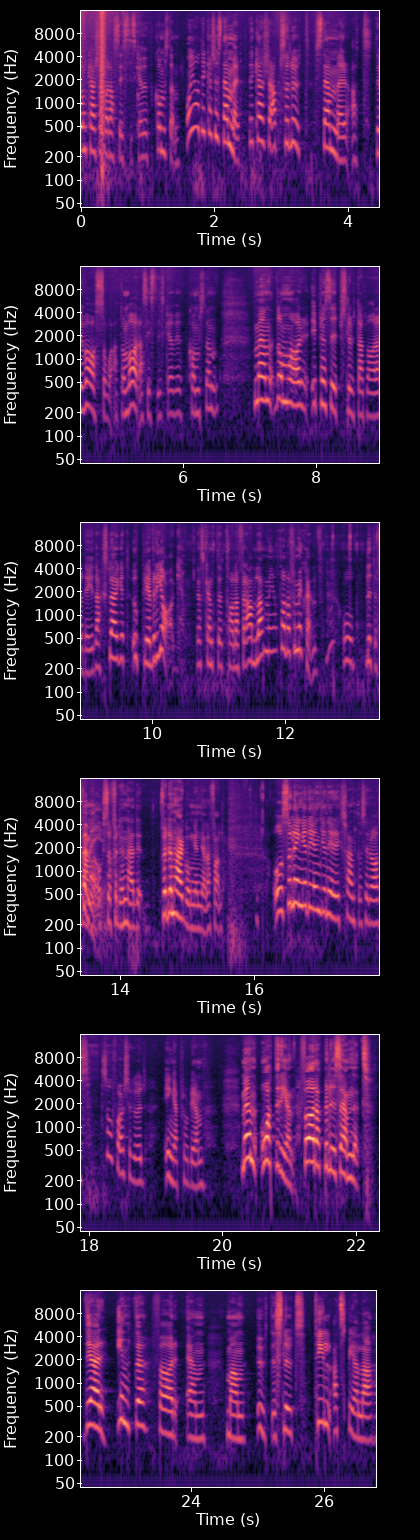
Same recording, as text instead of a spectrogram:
de kanske var rasistiska vid uppkomsten. Och ja, det kanske stämmer. Det kanske absolut stämmer att det var så att de var rasistiska vid uppkomsten. Men de har i princip slutat vara det i dagsläget, upplever jag. Jag ska inte tala för alla, men jag talar för mig själv. Och lite för, för mig också, för den, här, för den här gången i alla fall. Och så länge det är en generisk fantasyras, so far so good, inga problem. Men återigen, för att belysa ämnet. Det är inte för en man utesluts till att spela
